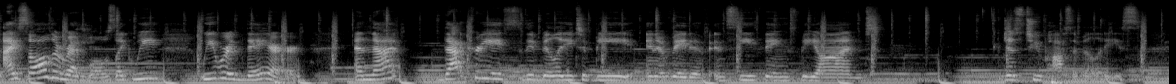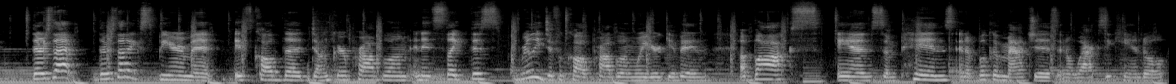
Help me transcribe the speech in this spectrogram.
I saw the red wolves. Like, we we were there. And that that creates the ability to be innovative and see things beyond just two possibilities. there's that there's that experiment it's called the Duncker problem and it's like this really difficult problem where you're given a box and some pins and a book of matches and a waxy candle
